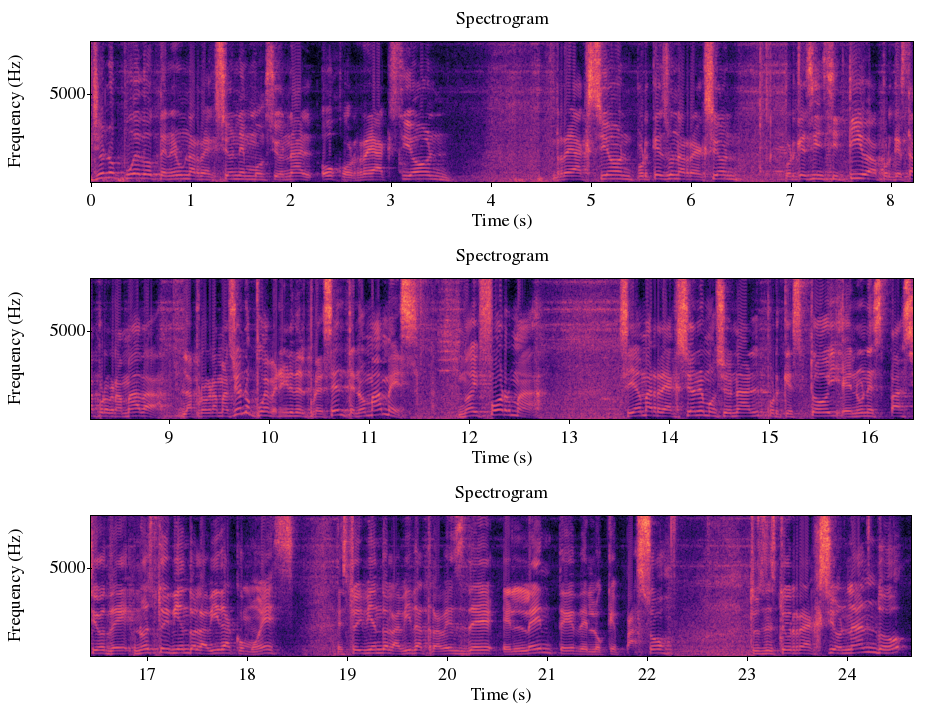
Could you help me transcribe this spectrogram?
Yo no puedo tener una reacción emocional, ojo, reacción. Reacción, ¿por qué es una reacción? Porque es instintiva, porque está programada. La programación no puede venir del presente, no mames. No hay forma. Se llama reacción emocional porque estoy en un espacio de no estoy viendo la vida como es. Estoy viendo la vida a través de el lente de lo que pasó. Entonces estoy reaccionando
